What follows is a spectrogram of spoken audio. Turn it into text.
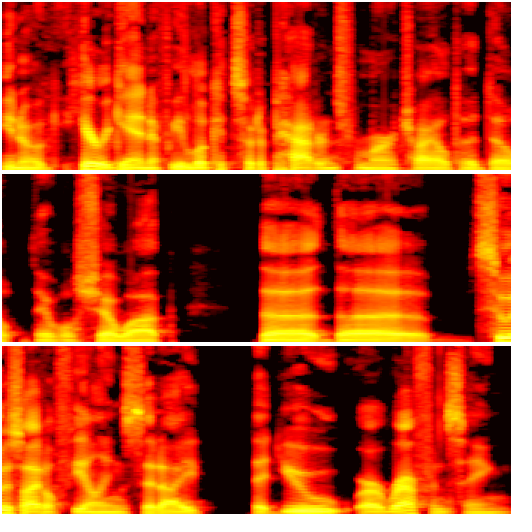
you know, here again, if we look at sort of patterns from our childhood, they'll they will show up. The the suicidal feelings that I that you are referencing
